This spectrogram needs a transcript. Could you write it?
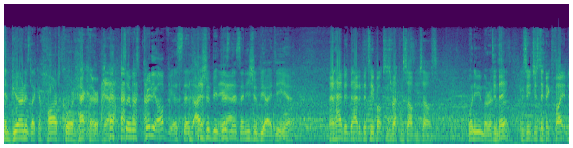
and Björn is like a hardcore hacker. Yeah. so it was pretty obvious that I should be Yeah. business and he should be IT. Yeah. And how did how did the two boxes reconcile themselves? What do you mean by Did they? Was it just a big fight? And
